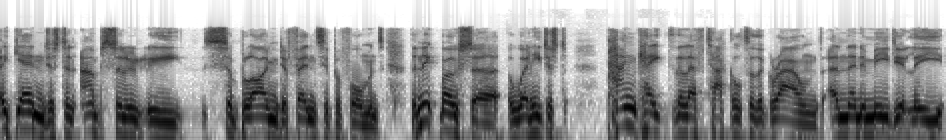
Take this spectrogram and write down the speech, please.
again, just an absolutely sublime defensive performance. The Nick Bosa, when he just pancaked the left tackle to the ground and then immediately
